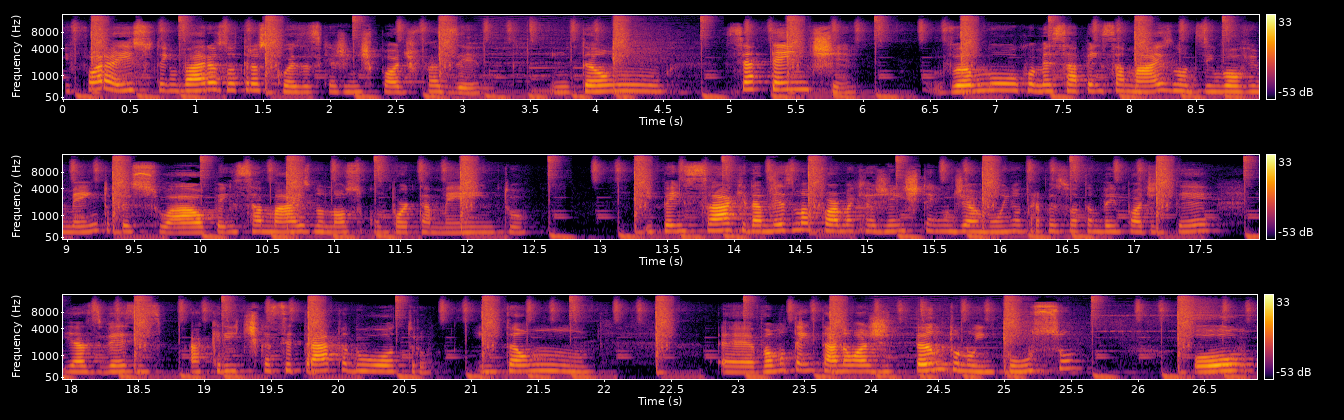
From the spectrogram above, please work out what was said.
E fora isso, tem várias outras coisas que a gente pode fazer. Então, se atente vamos começar a pensar mais no desenvolvimento pessoal, pensar mais no nosso comportamento e pensar que da mesma forma que a gente tem um dia ruim, outra pessoa também pode ter e às vezes a crítica se trata do outro. Então, é, vamos tentar não agir tanto no impulso ou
